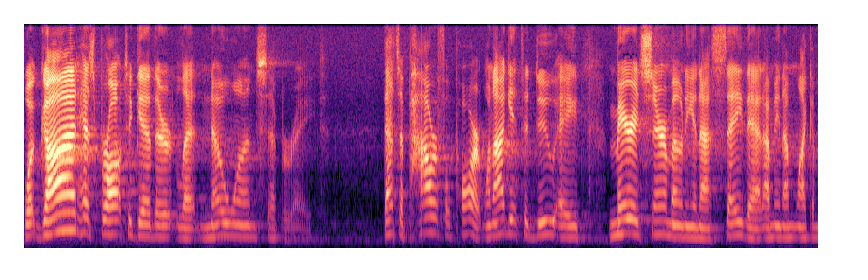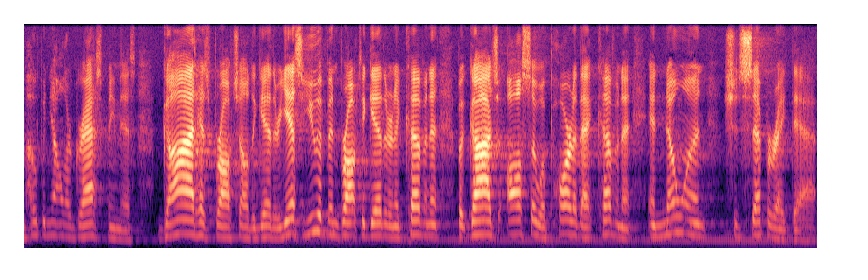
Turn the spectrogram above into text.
What God has brought together, let no one separate. That's a powerful part. When I get to do a marriage ceremony and I say that, I mean, I'm like, I'm hoping y'all are grasping this. God has brought y'all together. Yes, you have been brought together in a covenant, but God's also a part of that covenant, and no one should separate that.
